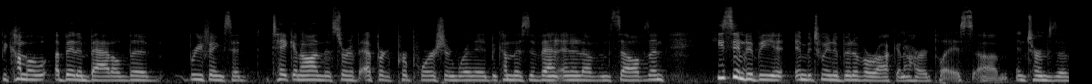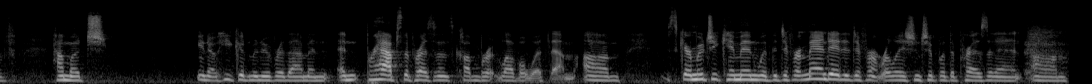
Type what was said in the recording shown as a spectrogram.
become a, a, bit embattled. The briefings had taken on this sort of epic proportion where they had become this event in and of themselves, and he seemed to be in between a bit of a rock and a hard place um, in terms of how much you know, he could maneuver them and, and perhaps the president's comfort level with them. Um, Scaramucci came in with a different mandate, a different relationship with the president, um,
